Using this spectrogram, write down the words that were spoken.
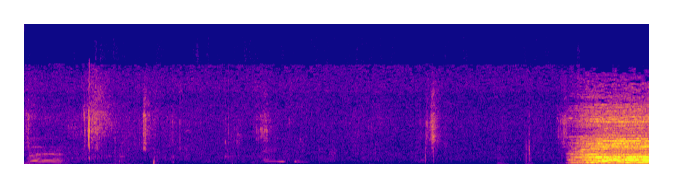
Mas... Tchau!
